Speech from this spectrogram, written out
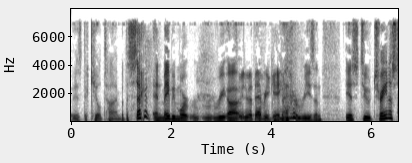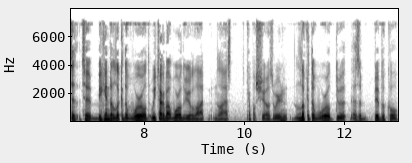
is to kill time, but the second and maybe more re, uh, So we do with every game. reason is to train us to to begin to look at the world. We talk about worldview a lot in the last couple shows. We look at the world through it as a biblical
